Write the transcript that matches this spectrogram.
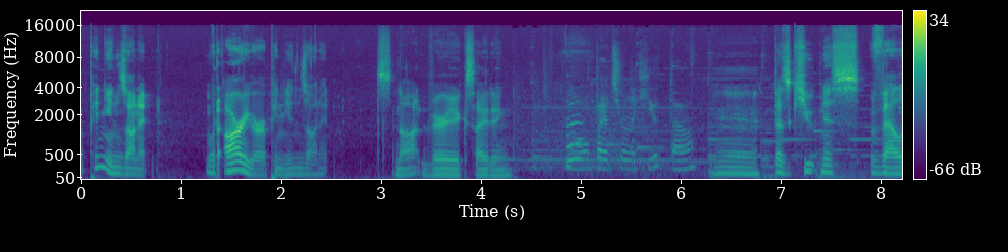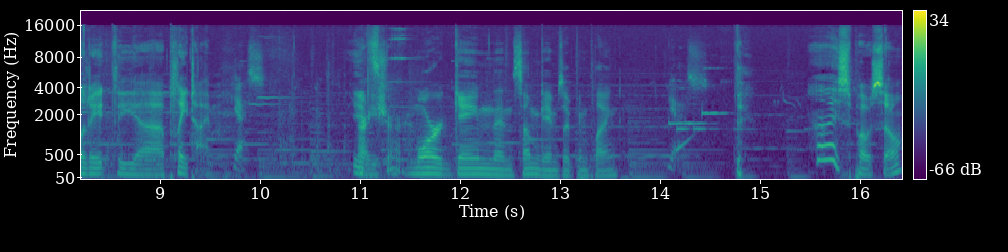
opinions on it? What are your opinions on it? It's not very exciting. No, but it's really cute though. Yeah. Does cuteness validate the uh, playtime? Yes. Are you sure? More game than some games I've been playing. Yes. I suppose so.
